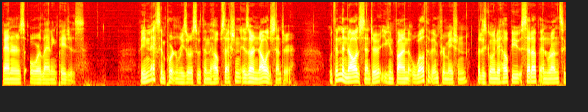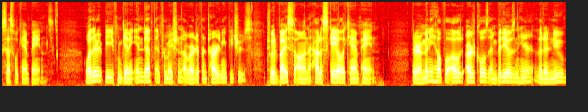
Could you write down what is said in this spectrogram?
banners or landing pages. The next important resource within the Help section is our Knowledge Center. Within the Knowledge Center, you can find a wealth of information that is going to help you set up and run successful campaigns. Whether it be from getting in-depth information of our different targeting features to advice on how to scale a campaign. There are many helpful articles and videos in here that a new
